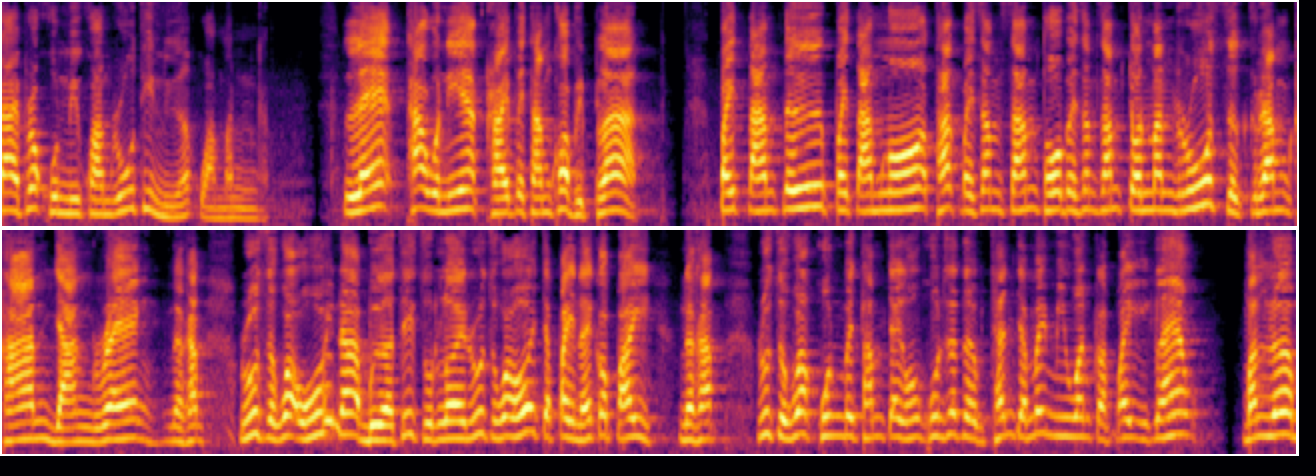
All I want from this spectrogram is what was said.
ได้เพราะคุณมีความรู้ที่เหนือกว่ามันครับ และถ้าวันนี้ใครไปทำข้อผิดพลาด ไปตามตื้อไปตามงอทักไปซ้ำๆโทรไปซ้ำๆจนมันรู้สึกรำคาญอย่างแรงนะครับ รู้สึกว่าโอ้ยน่าเบื่อที่สุดเลย รู้สึกว่าโอ้ยจะไปไหนก็ไปนะครับ รู้สึกว่าคุณไปทำใจของคุณซะเถอะฉันจะไม่มีวันกลับไปอีกแล้ว มันเริ่ม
